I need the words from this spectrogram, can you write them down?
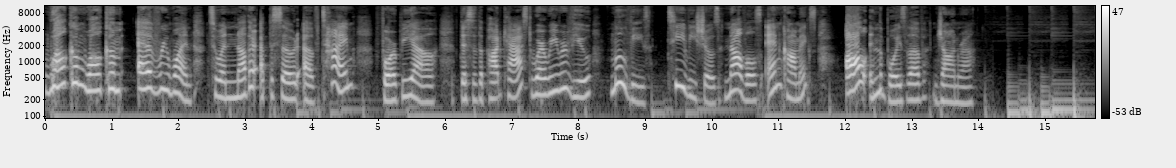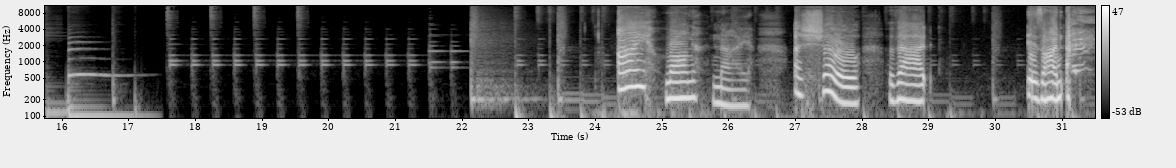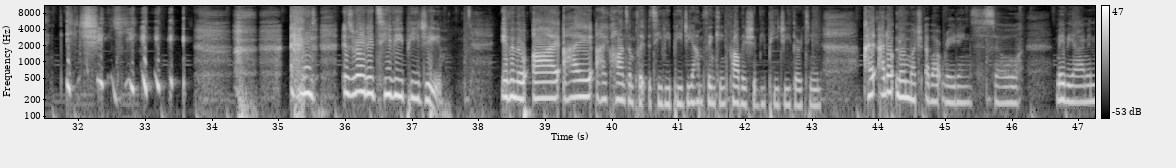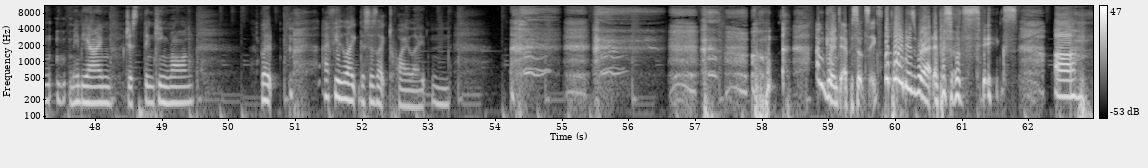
Welcome, welcome everyone to another episode of Time for BL. This is the podcast where we review movies, TV shows, novels, and comics, all in the boys' love genre. Ai Long Nhai, a show that is on Ichi and is rated TV PG. Even though I I I contemplate the TV PG, I'm thinking probably should be PG 13. I, I don't know much about ratings, so maybe I'm in maybe I'm just thinking wrong. But I feel like this is like Twilight and I'm going to episode six. The point is, we're at episode six. Um,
